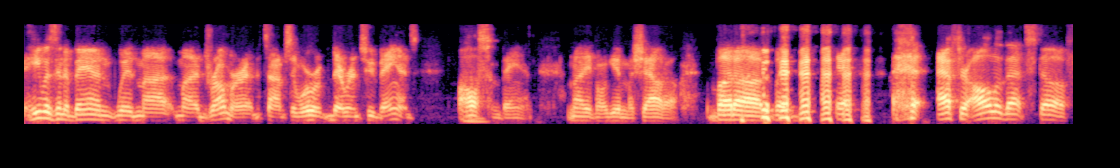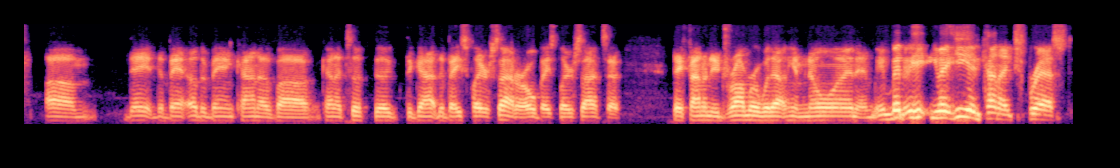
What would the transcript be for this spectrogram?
he was in a band with my my drummer at the time, so we were they were in two bands. Awesome band. I'm not even gonna give him a shout out, but uh, but after all of that stuff, um, they the band, other band kind of uh, kind of took the the guy the bass player side, our old bass player side. So they found a new drummer without him knowing, and but he he had kind of expressed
